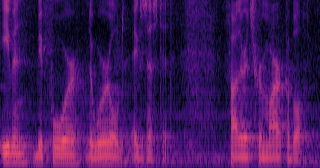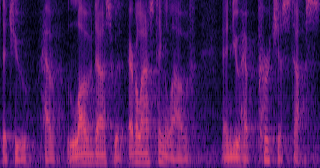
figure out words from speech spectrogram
even before the world existed. Father, it's remarkable that you have loved us with everlasting love and you have purchased us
